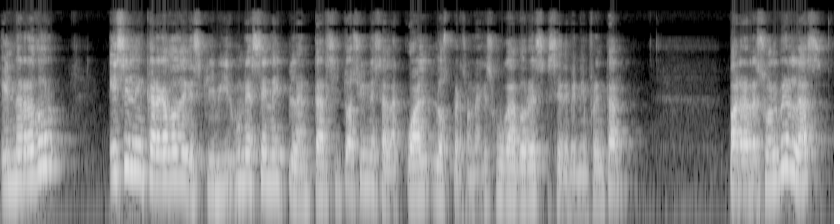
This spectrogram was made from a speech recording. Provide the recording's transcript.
El narrador es el encargado de describir una escena y plantar situaciones a la cual los personajes jugadores se deben enfrentar. Para resolverlas,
